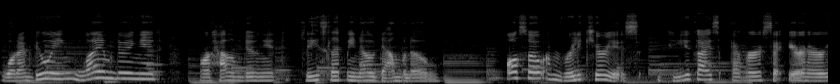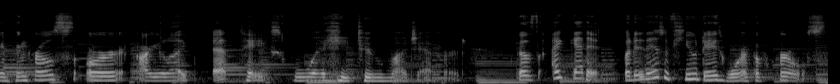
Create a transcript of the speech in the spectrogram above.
what I'm doing, why I'm doing it, or how I'm doing it, please let me know down below. Also, I'm really curious, do you guys ever set your hair in pin curls or are you like, that takes way too much effort? Because I get it, but it is a few days worth of curls.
